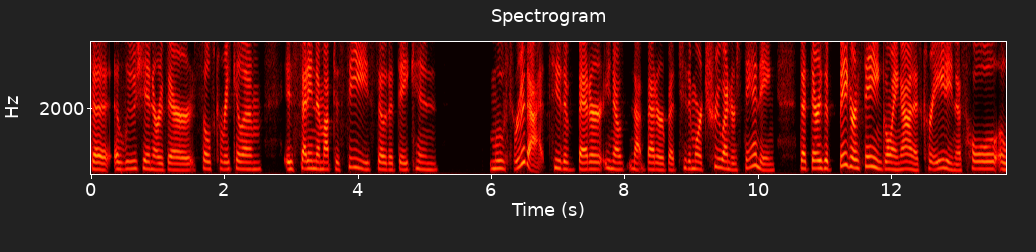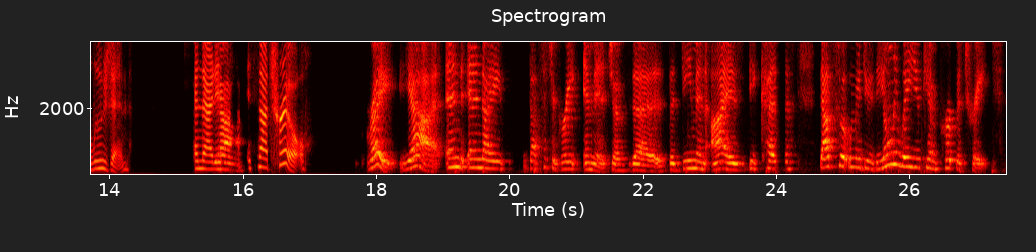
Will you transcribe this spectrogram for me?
the illusion or their soul's curriculum is setting them up to see so that they can move through that to the better you know not better but to the more true understanding that there's a bigger thing going on that's creating this whole illusion and that yeah. it's it's not true right yeah and and i that's such a great image of the the demon eyes because that's what we do the only way you can perpetrate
